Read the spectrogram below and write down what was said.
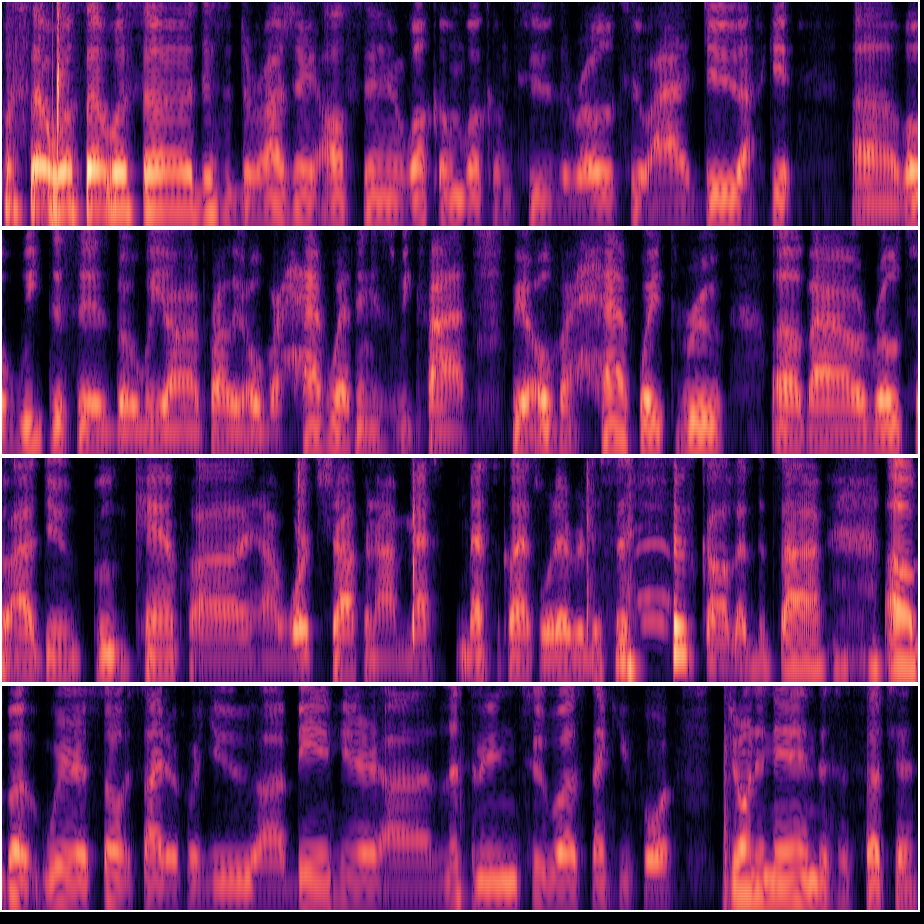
What's up? What's up? What's up? This is D'rajai Austin. Welcome, welcome to the road to I do. I forget uh, what week this is, but we are probably over halfway. I think this is week five. We are over halfway through of our Road to I Do boot camp, uh, and our workshop, and our master masterclass, whatever this is called at the time. Uh, but we're so excited for you uh, being here, uh, listening to us. Thank you for joining in. This is such an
